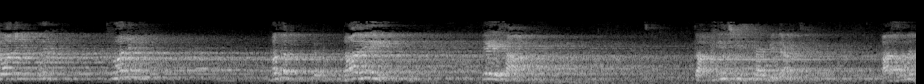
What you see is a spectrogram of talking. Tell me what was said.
دعا نہیں دعا نہیں مطلب نماز ہی نہیں یہ حساب تو اب چیز کا بھی جانتے بات سمجھ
